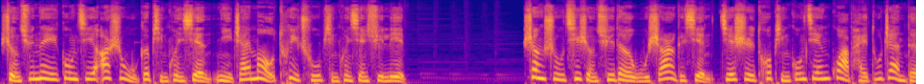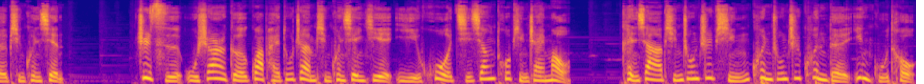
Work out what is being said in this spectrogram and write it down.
省区内共计二十五个贫困县拟摘帽退出贫困县序列。上述七省区的五十二个县皆是脱贫攻坚挂牌督战的贫困县，至此，五十二个挂牌督战贫困县业已或即将脱贫摘帽，啃下贫中之贫、困中之困的硬骨头，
